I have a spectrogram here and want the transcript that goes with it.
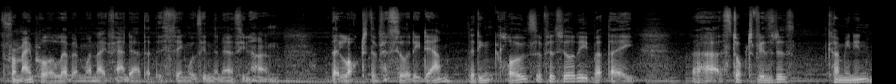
From April 11, when they found out that this thing was in the nursing home, they locked the facility down. They didn't close the facility, but they uh, stopped visitors coming in.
